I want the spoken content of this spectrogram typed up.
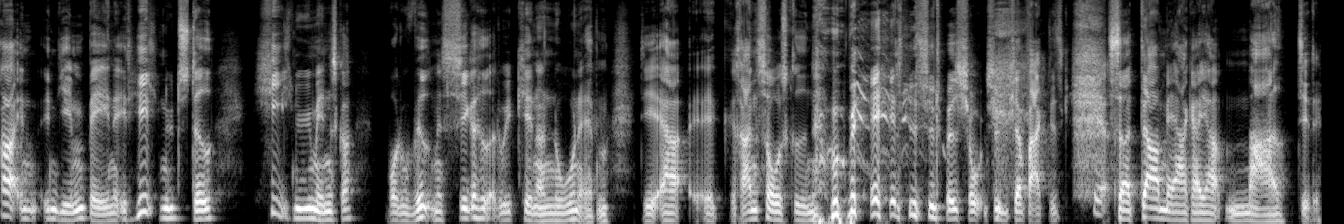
fra en, en hjemmebane, et helt nyt sted, helt nye mennesker, hvor du ved med sikkerhed, at du ikke kender nogen af dem. Det er øh, grænseoverskridende ubehagelig situation, synes jeg faktisk. Ja. Så der mærker jeg meget til det.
